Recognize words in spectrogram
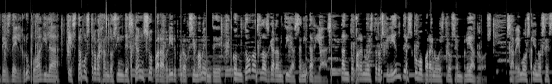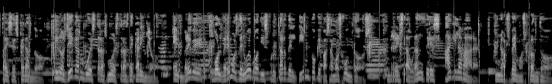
Desde el Grupo Águila estamos trabajando sin descanso para abrir próximamente con todas las garantías sanitarias, tanto para nuestros clientes como para nuestros empleados. Sabemos que nos estáis esperando y nos llegan vuestras muestras de cariño. En breve volveremos de nuevo a disfrutar del tiempo que pasamos juntos. Restaurantes Águila Bar. Nos vemos pronto.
